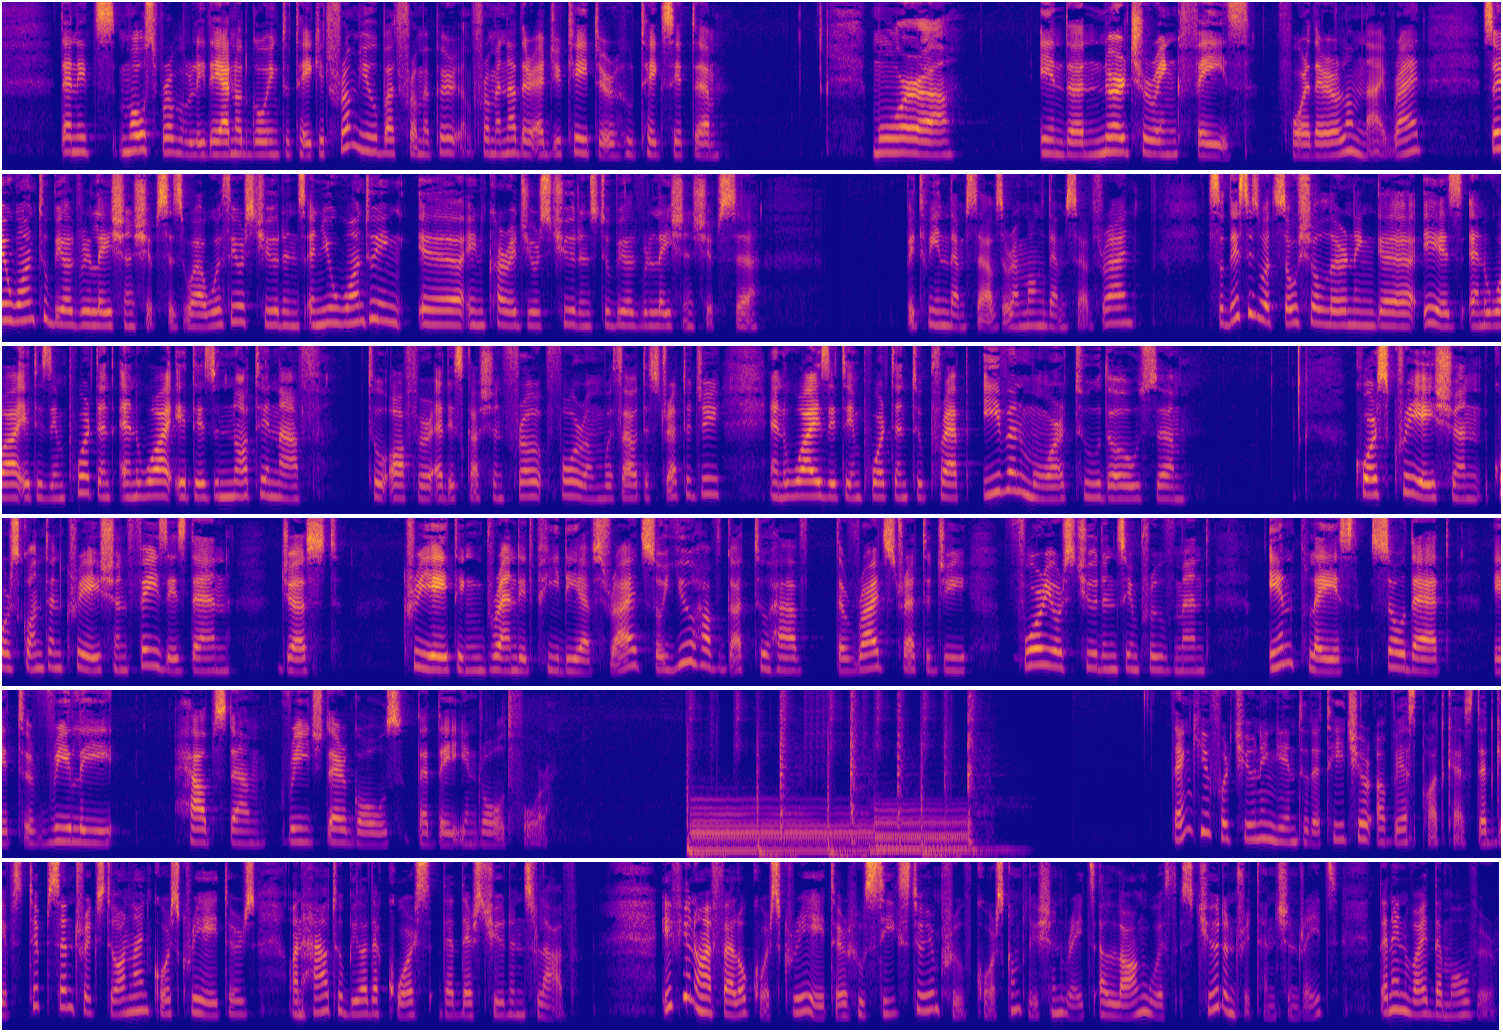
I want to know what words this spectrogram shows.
then it's most probably they are not going to take it from you, but from a per- from another educator who takes it um, more uh, in the nurturing phase for their alumni, right? So you want to build relationships as well with your students, and you want to in, uh, encourage your students to build relationships uh, between themselves or among themselves, right? So, this is what social learning uh, is and why it is important and why it is not enough to offer a discussion fro- forum without a strategy, and why is it important to prep even more to those um, course creation, course content creation phases than just creating branded PDFs, right? So, you have got to have the right strategy for your students' improvement in place so that it really helps them reach their goals that they enrolled for. Thank you for tuning in to the Teach Your Obvious podcast that gives tips and tricks to online course creators on how to build a course that their students love. If you know a fellow course creator who seeks to improve course completion rates along with student retention rates, then invite them over.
